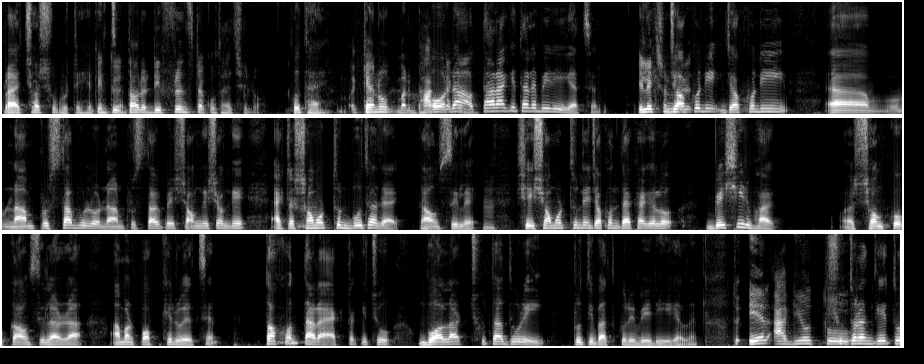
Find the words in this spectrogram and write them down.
প্রায় ছশো ভোটে হেরেছেন। কিন্তু তাহলে ডিফারেন্সটা কোথায় ছিল? কোথায়? কেন মানে ভাগটা তার আগে তারা বেরিয়ে গেছেন। ইলেকশন যখনই যখনই নাম প্রস্তাব হলো নাম প্রস্তাবের সঙ্গে সঙ্গে একটা সমর্থন বোঝা যায় কাউন্সিলে সেই সমর্থনে যখন দেখা গেল বেশিরভাগ সংখ্যক কাউন্সিলররা আমার পক্ষে রয়েছেন তখন তারা একটা কিছু বলার ছুতা ধরেই প্রতিবাদ করে বেরিয়ে গেলেন। তো এর আগেও তো সুতরাং যেহেতু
